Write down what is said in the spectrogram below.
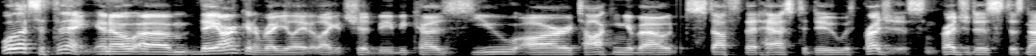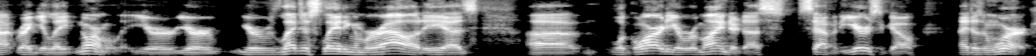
well, that's the thing. You know, um, they aren't going to regulate it like it should be because you are talking about stuff that has to do with prejudice, and prejudice does not regulate normally. You're you're you're legislating a morality, as uh, LaGuardia reminded us 70 years ago. That doesn't work.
